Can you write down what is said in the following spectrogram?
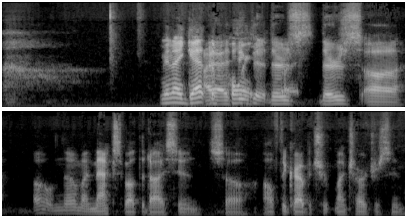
I mean, I get the I, I point. think that there's but... there's uh oh no, my Mac's about to die soon, so I'll have to grab tr- my charger soon.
